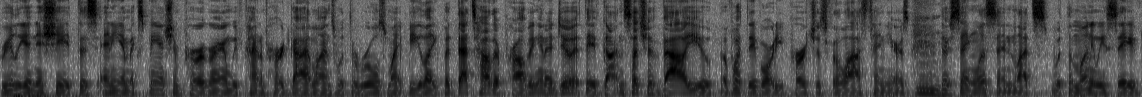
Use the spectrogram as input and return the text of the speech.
really initiate this NEM expansion program, we've kind of heard guidelines what the rules might be like, but that's how they're probably going to do it. They've gotten such a value of what they've already purchased for the last 10 years. They're saying, listen, let's, with the money we saved,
